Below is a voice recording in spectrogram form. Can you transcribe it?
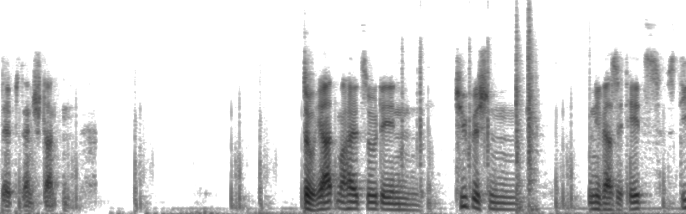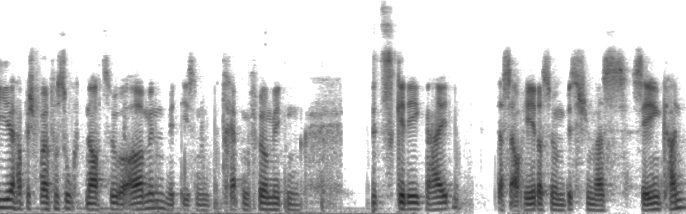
selbst entstanden. So, hier hat man halt so den typischen Universitätsstil, habe ich mal versucht nachzuahmen, mit diesen treppenförmigen Sitzgelegenheiten, dass auch jeder so ein bisschen was sehen kann.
